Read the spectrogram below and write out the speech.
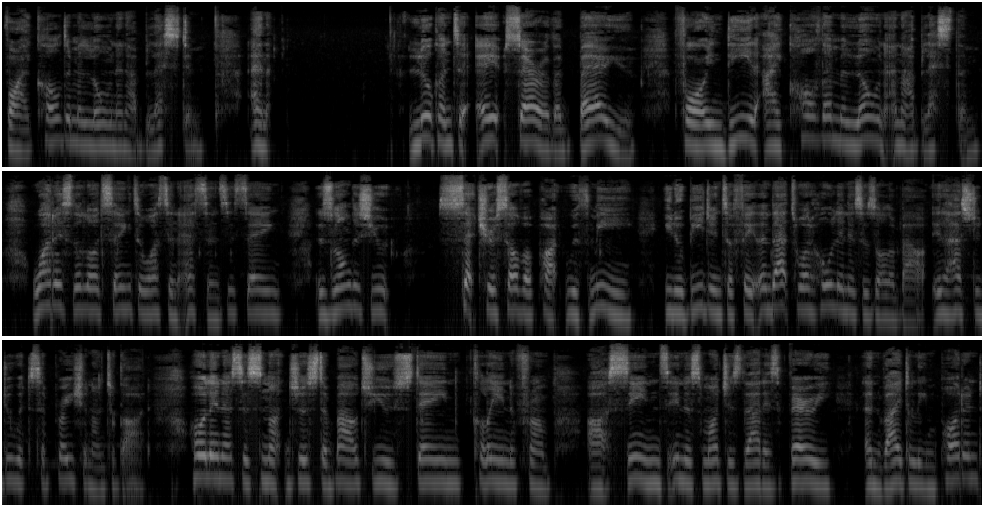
for I called him alone and I blessed him. And Look unto Sarah that bare you, for indeed I call them alone and I bless them. What is the Lord saying to us in essence? He's saying, as long as you set yourself apart with me in obedience of faith. And that's what holiness is all about. It has to do with separation unto God. Holiness is not just about you staying clean from uh, sins, in as much as that is very and vitally important,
